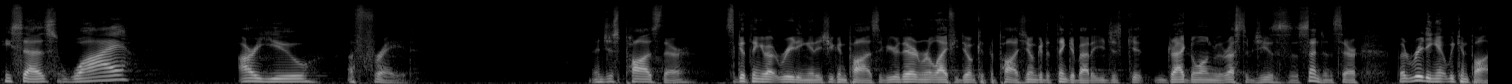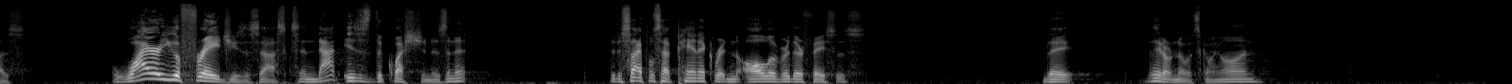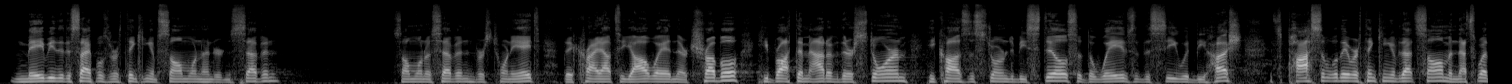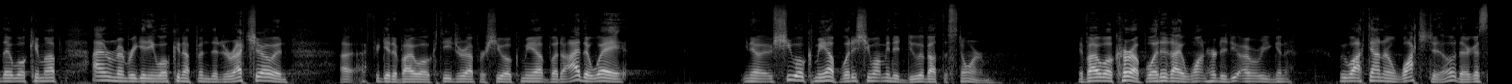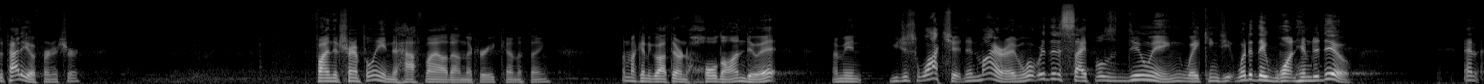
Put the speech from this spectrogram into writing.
He says, Why are you afraid? And just pause there. It's a good thing about reading it is you can pause. If you're there in real life, you don't get to pause. You don't get to think about it. You just get dragged along the rest of Jesus' sentence there. But reading it, we can pause. Why are you afraid? Jesus asks. And that is the question, isn't it? The disciples have panic written all over their faces. They, they don't know what's going on. Maybe the disciples were thinking of Psalm 107 Psalm 107, verse 28, they cried out to Yahweh in their trouble. He brought them out of their storm. He caused the storm to be still so that the waves of the sea would be hushed. It's possible they were thinking of that psalm, and that's why they woke him up. I remember getting woken up in the derecho, and I forget if I woke Deidre up or she woke me up, but either way, you know, if she woke me up, what did she want me to do about the storm? If I woke her up, what did I want her to do? Are we gonna? We walked down and watched it. Oh, there goes the patio furniture. Find the trampoline a half mile down the creek, kind of thing. I'm not going to go out there and hold on to it. I mean, you just watch it and admire it. And what were the disciples doing, waking Jesus? What did they want him to do? And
